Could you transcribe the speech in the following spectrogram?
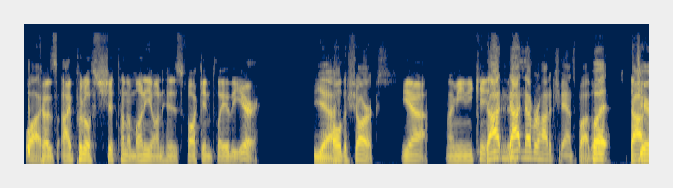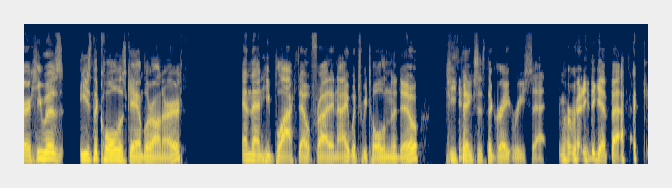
Why? because I put a shit ton of money on his fucking play of the year. Yeah, Oh, the Sharks. Yeah, I mean you can't. That that never had a chance, by the But, way. But Jared, he was. He's the coldest gambler on earth, and then he blacked out Friday night, which we told him to do. He thinks it's the great reset. We're ready to get back.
